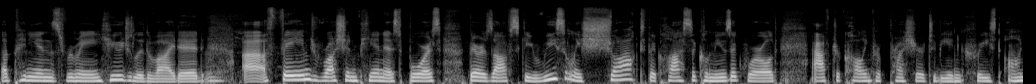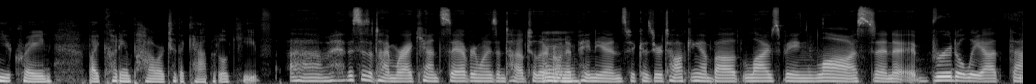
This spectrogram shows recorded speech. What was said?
Opinions remain hugely divided. Uh, famed Russian pianist Boris Berezovsky recently shocked the classical music world after calling for pressure to be increased on Ukraine by cutting power to the capital, Kiev. Um, this is a time where I can't say everyone is entitled to their own opinions because you're talking about lives being lost and uh, brutally at Yeah.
